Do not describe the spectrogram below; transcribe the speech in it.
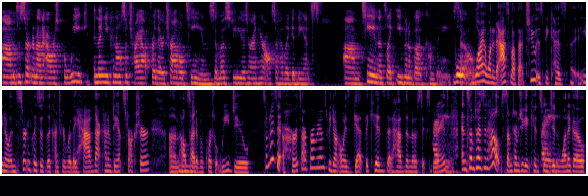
um, it's a certain amount of hours per week and then you can also try out for their travel team so most studios around here also have like a dance um, team that's like even above company. Well, so. why I wanted to ask about that too is because uh, you know in certain places of the country where they have that kind of dance structure, um, mm-hmm. outside of of course what we do, sometimes it hurts our programs. We don't always get the kids that have the most experience, right. and sometimes it helps. Sometimes you get kids right. who didn't want to go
